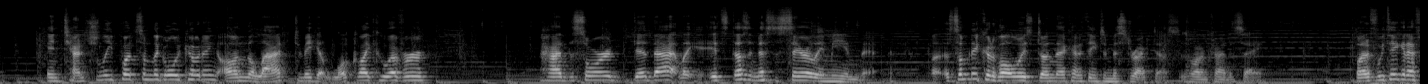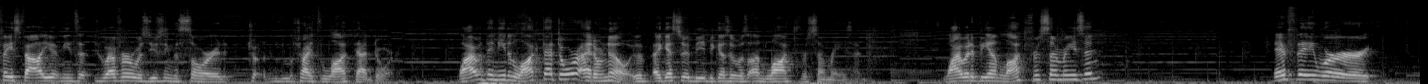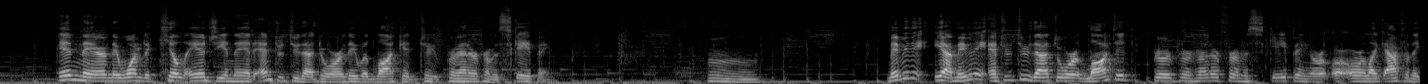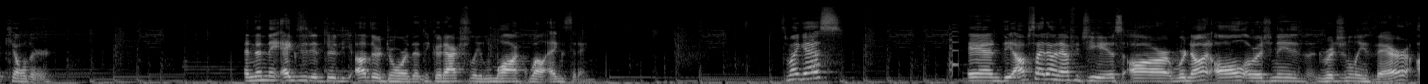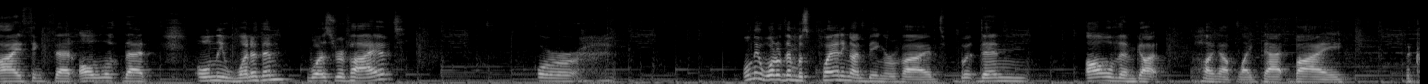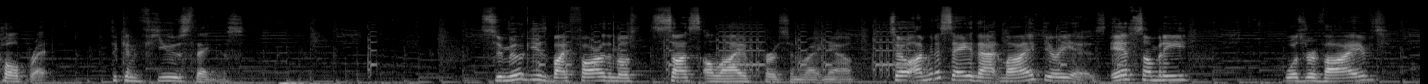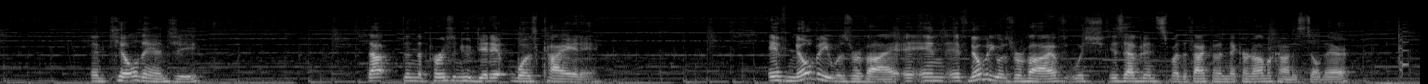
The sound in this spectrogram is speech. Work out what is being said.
intentionally put some of the gold coating on the latch to make it look like whoever had the sword did that. Like it doesn't necessarily mean that uh, somebody could have always done that kind of thing to misdirect us. Is what I'm trying to say. But if we take it at face value, it means that whoever was using the sword tr- tried to lock that door. Why would they need to lock that door? I don't know. I guess it would be because it was unlocked for some reason. Why would it be unlocked for some reason? If they were in there and they wanted to kill Angie and they had entered through that door, they would lock it to prevent her from escaping. Hmm. Maybe they, yeah, maybe they entered through that door, locked it to prevent her from escaping, or, or, or like after they killed her. And then they exited through the other door that they could actually lock while exiting. That's my guess. And the upside down effigies are were not all originally originally there. I think that all of that only one of them was revived. Or only one of them was planning on being revived, but then all of them got hung up like that by the culprit to confuse things. Tsumugi is by far the most sus alive person right now. So I'm gonna say that my theory is if somebody was revived and killed Angie, that then the person who did it was Kaede. If nobody was revived, and if nobody was revived, which is evidenced by the fact that the Necronomicon is still there,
